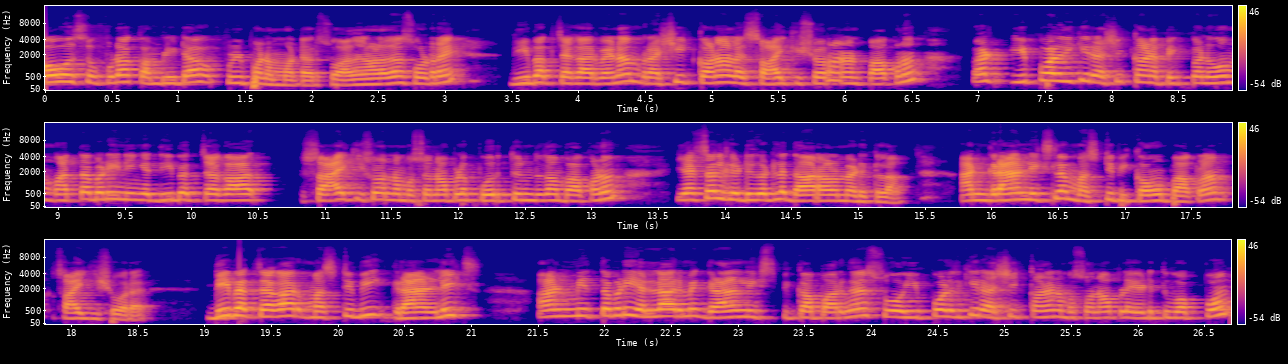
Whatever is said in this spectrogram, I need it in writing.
ஓவர்ஸு ஃபுல்லாக கம்ப்ளீட்டாக ஃபுல் பண்ண மாட்டார். ஸோ அதனால தான் சொல்கிறேன் தீபக் சகார் வேணாம் ரஷீத் கானா அல்லது சாய் கிஷோரானு பார்க்கணும். பட் இப்போதைக்கு ரஷீத் கானை பிக் பண்ணுவோம். மற்றபடி நீங்கள் தீபக் சகார் சாய் கிஷோர் நம்ம சொன்னாப்புல பொறுத்து இருந்து தான் பார்க்கணும் எஸ்எல் ஹெட்டுகட்டில் தாராளமாக எடுக்கலாம் அண்ட் கிராண்ட் லீக்ஸில் மஸ்ட் பிக்காவும் பார்க்கலாம் சாய் கிஷோரை. Deepak Chahar must be grand leagues and மித்தபடி எல்லாருமே கிராண்ட் லீக்ஸ் பிக்காக பாருங்கள் ஸோ இப்பொழுதுக்கு ரஷீத் கானை நம்ம சொன்னாப்புல எடுத்து வைப்போம்.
